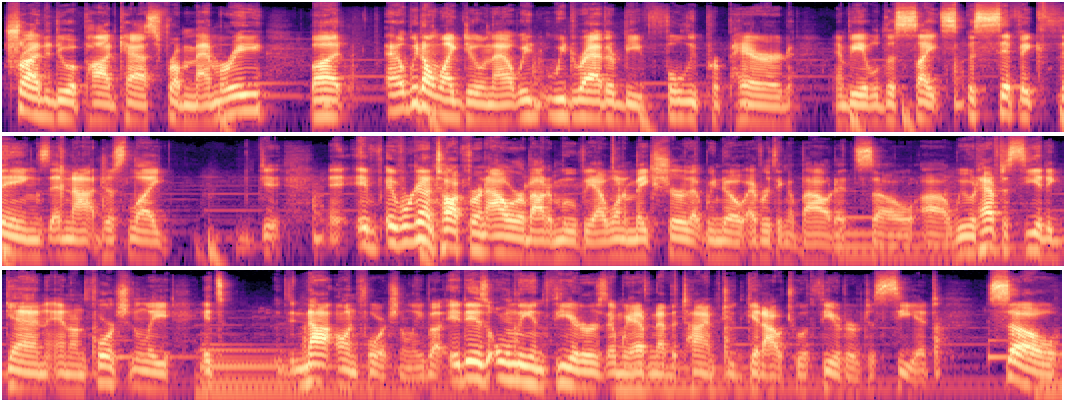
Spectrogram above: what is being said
try to do a podcast from memory, but we don't like doing that. We'd we'd rather be fully prepared and be able to cite specific things and not just like if, if we're going to talk for an hour about a movie, I want to make sure that we know everything about it. So uh, we would have to see it again. And unfortunately, it's not unfortunately, but it is only in theaters, and we haven't had the time to get out to a theater to see it. So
